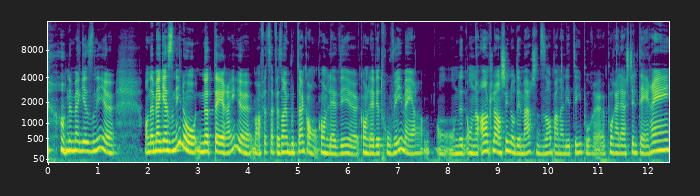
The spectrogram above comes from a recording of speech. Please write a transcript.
on a magasiné on a magasiné notre terrain. Euh, en fait, ça faisait un bout de temps qu'on l'avait euh, trouvé, mais euh, on, a, enclenché nos démarches, disons, pendant l'été pour, pour aller acheter le terrain.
